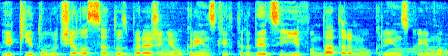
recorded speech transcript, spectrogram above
які долучилися до збереження українських традицій і є фундаторами української мови.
